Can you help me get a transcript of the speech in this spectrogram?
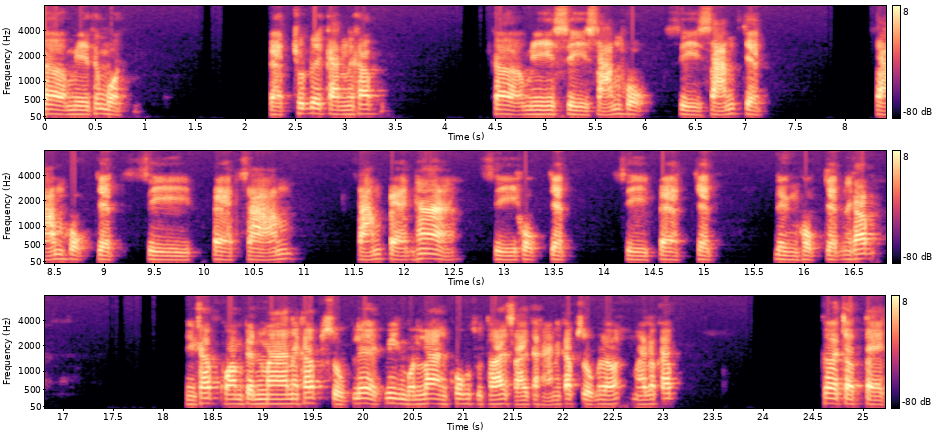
ก็มีทั้งหมดแปดชุดด้วยกันนะครับ ก็มีสี่สามหกสี่สามเจ็ดสามหกเจ็ดสี่แปดสามสามแปดห้าสี่หกเจ็ดสี่แปดเจ็ดหนึ่งหกเจ็ดนะครับ นี่ครับความเป็นมานะครับสูบเลขวิ่งบนล่างโค้งสุดท้ายสายทหารนะครับสูบมาแล้วมาแล้วครับ ก็จะแตก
